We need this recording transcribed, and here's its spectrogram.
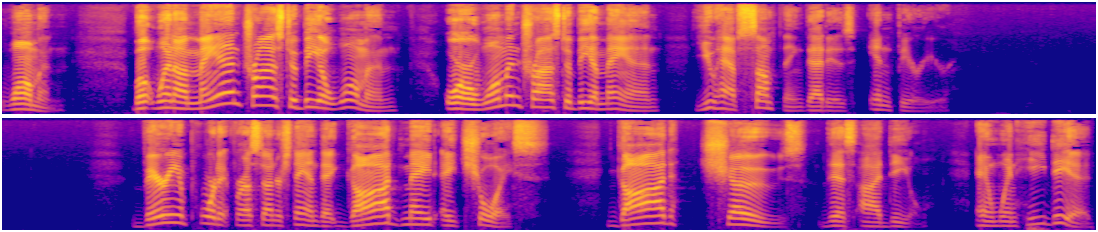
woman. But when a man tries to be a woman or a woman tries to be a man, you have something that is inferior. Very important for us to understand that God made a choice. God chose this ideal. And when He did,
